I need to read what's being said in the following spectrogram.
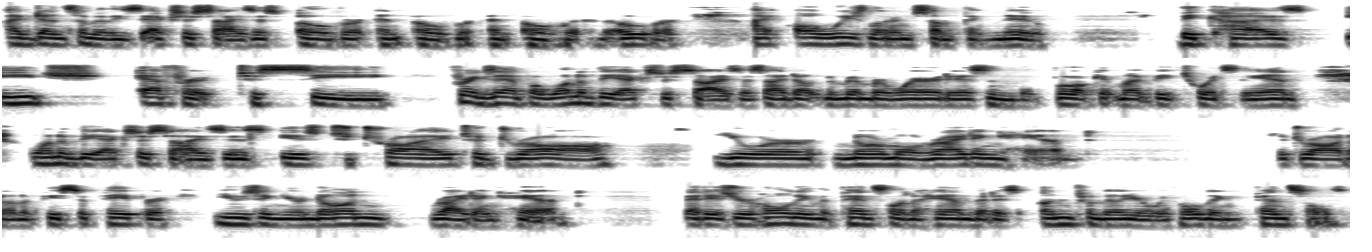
I've done some of these exercises over and over and over and over. I always learn something new because each effort to see for example, one of the exercises, I don't remember where it is in the book, it might be towards the end. One of the exercises is to try to draw your normal writing hand, to draw it on a piece of paper using your non writing hand. That is, you're holding the pencil in a hand that is unfamiliar with holding pencils,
